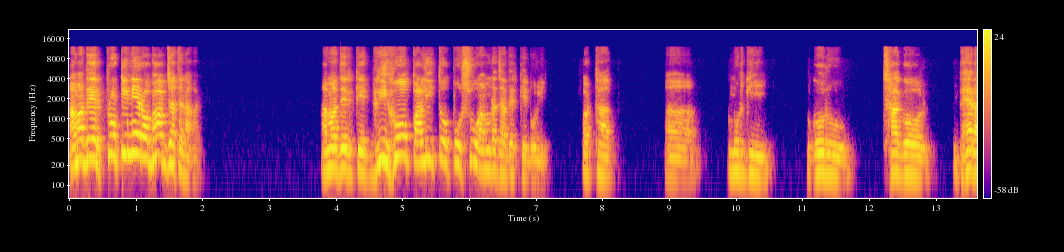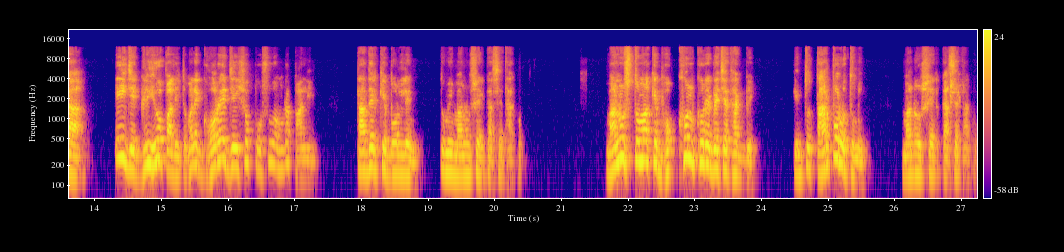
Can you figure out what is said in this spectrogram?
আমাদের প্রোটিনের অভাব যাতে না হয়, আমাদেরকে গৃহপালিত পশু আমরা যাদেরকে বলি, অর্থাৎ, আহ, মুরগি গরু, ছাগল, ভেড়া, এই যে গৃহপালিত মানে ঘরে যেসব পশু আমরা পালি, তাদেরকে বললেন, তুমি মানুষের কাছে থাকো। মানুষ তোমাকে ভক্ষণ করে বেঁচে থাকবে, কিন্তু তারপরও তুমি মানুষের কাছে থাকো।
